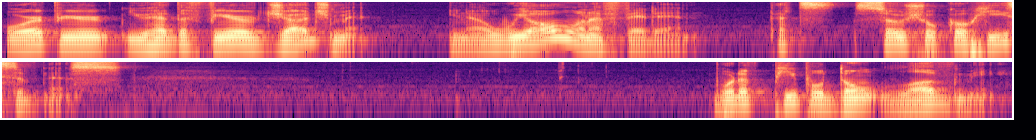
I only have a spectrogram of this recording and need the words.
Or if you're you have the fear of judgment, you know, we all want to fit in. That's social cohesiveness. What if people don't love me?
